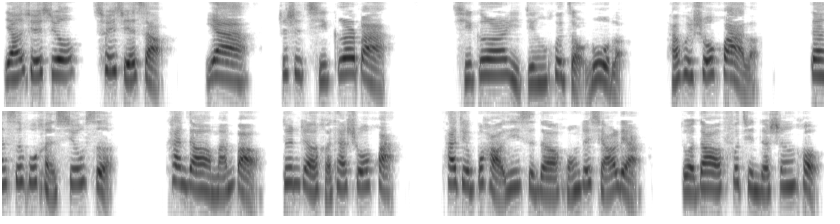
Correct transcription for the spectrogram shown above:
杨学兄，崔学嫂呀！”这是齐哥吧？齐哥已经会走路了，还会说话了，但似乎很羞涩。看到满宝蹲着和他说话，他就不好意思的红着小脸，躲到父亲的身后。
